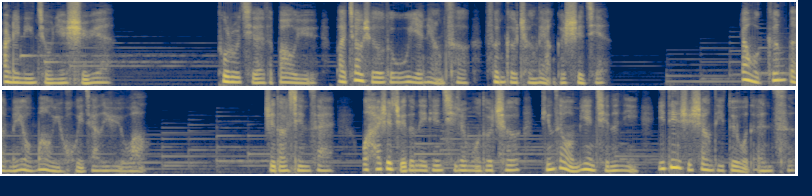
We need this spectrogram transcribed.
二零零九年十月，突如其来的暴雨把教学楼的屋檐两侧分割成两个世界，让我根本没有冒雨回家的欲望。直到现在，我还是觉得那天骑着摩托车停在我面前的你，一定是上帝对我的恩赐。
